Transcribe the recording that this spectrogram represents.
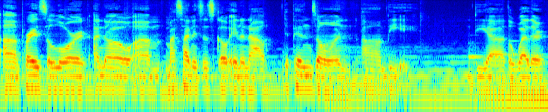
Um, praise the Lord. I know um, my sinuses go in and out. Depends on um, the the uh, the weather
